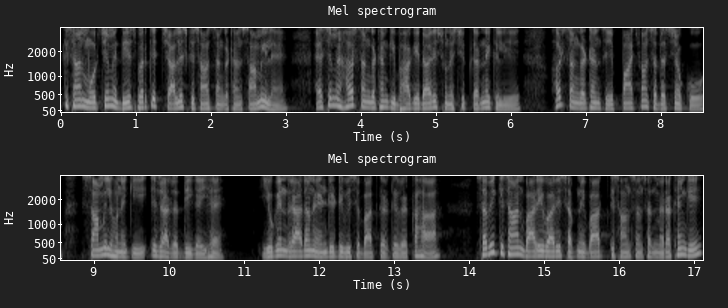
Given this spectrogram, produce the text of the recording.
किसान मोर्चे में देश भर के 40 किसान संगठन शामिल हैं। ऐसे में हर संगठन की भागीदारी सुनिश्चित करने के लिए हर संगठन से पाँच पाँच सदस्यों को शामिल होने की इजाज़त दी गई है। योगेंद्र यादव ने एनडीटीवी से बात करते हुए कहा, सभी किसान बारी बारी से अपनी बात किसान संसद में रखेंगे,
